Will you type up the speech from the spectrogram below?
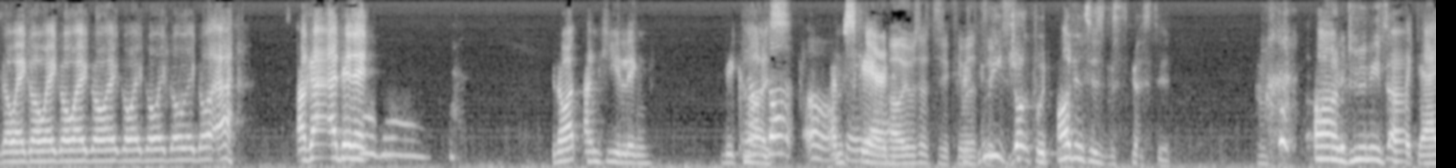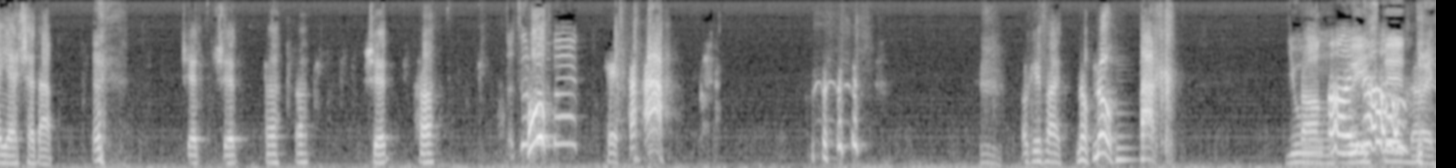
Go away, go away, go away, go away, go away, go away, go away, go away. Ah. Okay, I did it. Oh, You know what? I'm healing because don't. Oh, I'm okay, scared. yeah. Oh, he was at six. He was at you eat junk food. Audience is disgusted. oh, do you need? Uh, yeah, yeah. Shut up. shit, shit, huh, huh, shit, huh. Let's go Oh! back. Hey, ha, ha. okay, fine. No, no. Back. You Wrong. Oh, no. wasted. Sorry.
